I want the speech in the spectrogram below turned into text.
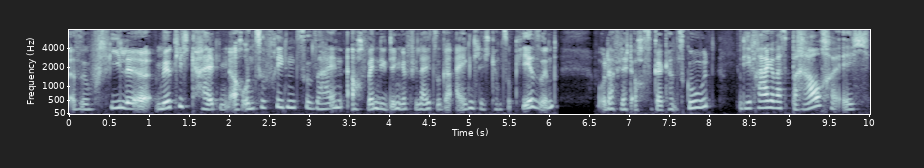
also viele Möglichkeiten, auch unzufrieden zu sein, auch wenn die Dinge vielleicht sogar eigentlich ganz okay sind oder vielleicht auch sogar ganz gut. Die Frage, was brauche ich,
